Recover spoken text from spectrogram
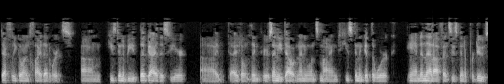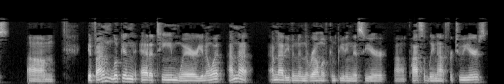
definitely going Clyde Edwards. Um, he's going to be the guy this year. Uh, I, I don't think there's any doubt in anyone's mind. He's going to get the work, and in that offense, he's going to produce. Um, if I'm looking at a team where you know what, I'm not, I'm not even in the realm of competing this year, uh, possibly not for two years.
